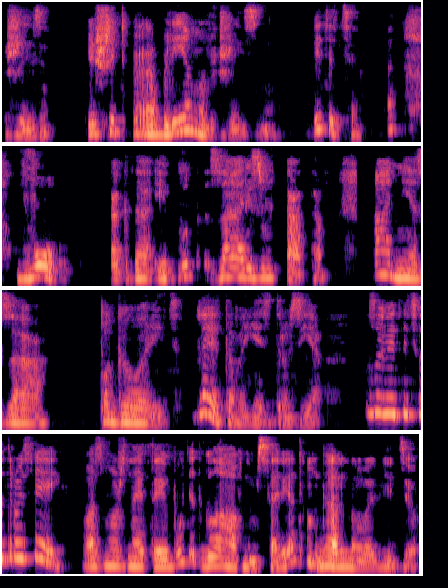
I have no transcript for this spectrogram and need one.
жизнь, решить проблемы в жизни. Видите? Вот когда идут за результатом, а не за поговорить. Для этого есть друзья. Заведите друзей. Возможно, это и будет главным советом данного видео.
